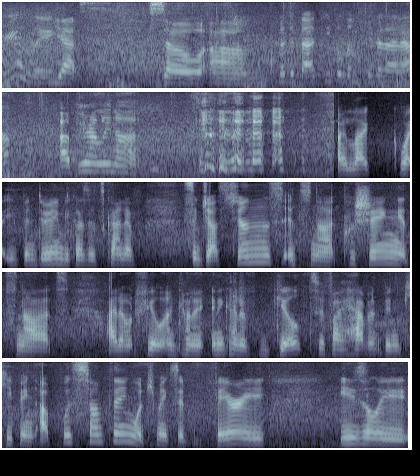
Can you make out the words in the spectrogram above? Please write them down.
Really? Yes. So. Um, but the bad people didn't figure that out? Apparently not. I like what you've been doing because it's kind of suggestions. It's not pushing. It's not, I don't feel any kind of, any kind of guilt if I haven't been keeping up with something, which makes it very easily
